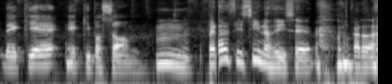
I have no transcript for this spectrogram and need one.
de qué equipos son. Mm, pero Alfie sí nos dice. Perdón.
